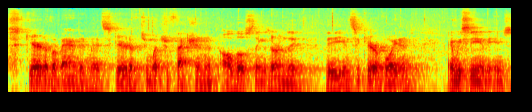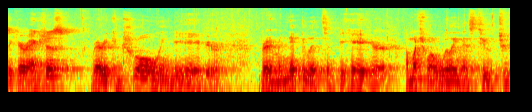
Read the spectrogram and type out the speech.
scared of abandonment, scared of too much affection, and all those things are in the, the insecure avoidant. And we see in the insecure anxious, very controlling behavior, very manipulative behavior, a much more willingness to, to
